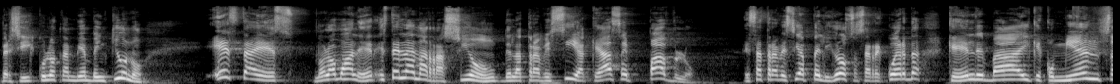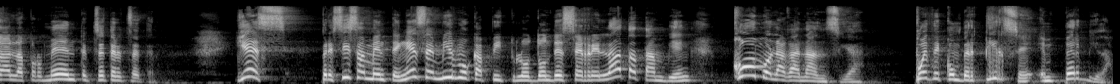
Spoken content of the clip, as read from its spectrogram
versículo también 21. Esta es, no lo vamos a leer, esta es la narración de la travesía que hace Pablo. Esa travesía peligrosa. Se recuerda que él va y que comienza la tormenta, etcétera, etcétera. Y es precisamente en ese mismo capítulo donde se relata también cómo la ganancia puede convertirse en pérdida.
